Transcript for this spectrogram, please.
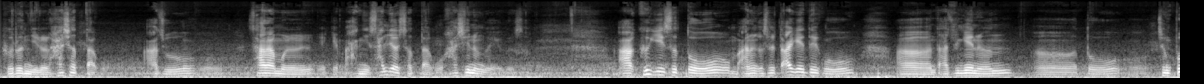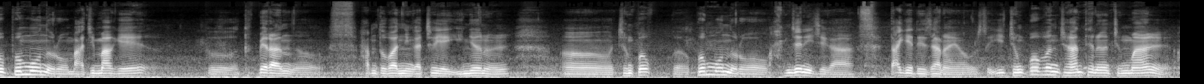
그런 일을 하셨다고 아주 어, 사람을 이렇게 많이 살려셨다고 하시는 거예요. 그래서 아 거기에서 또 많은 것을 따게 되고 아, 나중에는 어, 또 어, 정법 법문으로 마지막에 그 특별한 어, 함도반님과 저의 인연을 어, 정법 어, 법문으로 완전히 제가 따게 되잖아요. 그래서 이 정법은 저한테는 정말 아,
